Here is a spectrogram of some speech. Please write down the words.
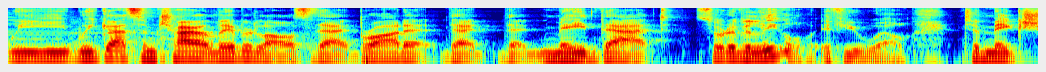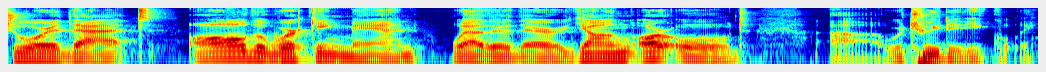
we we got some child labor laws that brought it that that made that sort of illegal, if you will, to make sure that all the working man, whether they're young or old, uh, were treated equally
